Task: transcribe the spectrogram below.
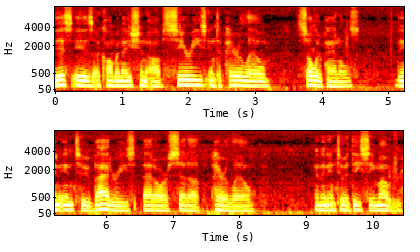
This is a combination of series into parallel solar panels, then into batteries that are set up parallel, and then into a DC motor.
